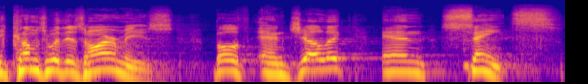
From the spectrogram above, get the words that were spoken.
he comes with his armies, both angelic and saints.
